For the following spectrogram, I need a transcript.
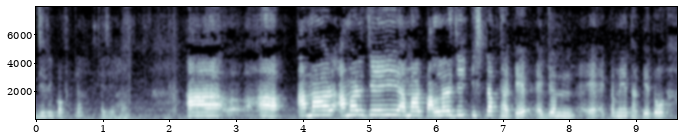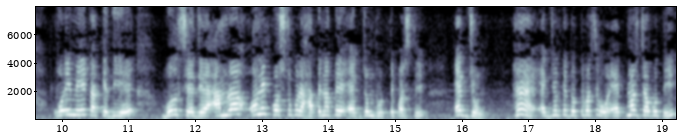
জিরি কফিটা এই যে হ্যাঁ আমার আমার যেই আমার পার্লারে যে স্টাফ থাকে একজন একটা মেয়ে থাকে তো ওই মেয়েটাকে দিয়ে বলছে যে আমরা অনেক কষ্ট করে হাতে নাতে একজন ধরতে পারছি একজন হ্যাঁ একজনকে ধরতে পারছি ও এক মাস যাবতই এ-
